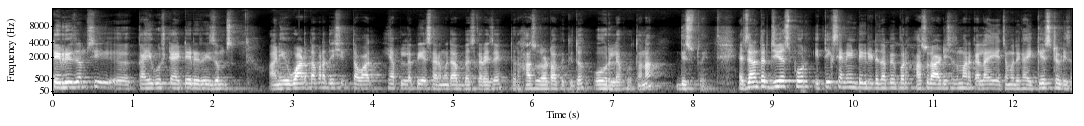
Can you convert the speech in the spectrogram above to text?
टेररिझमची काही गोष्टी आहेत टेररिझम्स आणि वाढता प्रादेशिकतावाद हे आपल्याला पी एस आरमध्ये अभ्यास करायचा आहे तर हा सुद्धा टॉपिक तिथं ओव्हरलॅप होताना दिसतोय. याच्यानंतर G S four ethics and इंटिग्रिटीचा पेपर हा सुद्धा अडीचशे मार्काला आहे याच्यामध्ये काही केस स्टडीज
